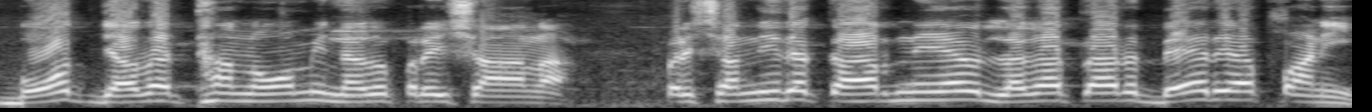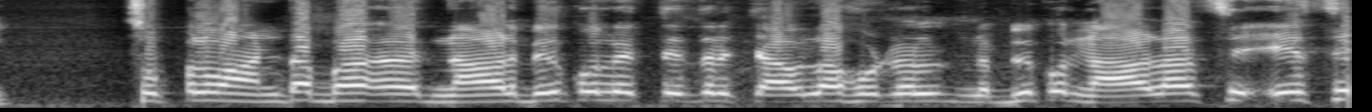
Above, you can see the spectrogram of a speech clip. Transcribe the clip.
ਬਹੁਤ ਜ਼ਿਆਦਾ 8-9 ਮਹੀਨਿਆਂ ਤੋਂ ਪਰੇਸ਼ਾਨ ਆ। ਪਰੇਸ਼ਾਨੀ ਦਾ ਕਾਰਨ ਇਹ ਹੈ ਲਗਾਤਾਰ ਬਹਿ ਰਿਹਾ ਪਾਣੀ। ਸੋ ਭਲਵਾਨ ਦਾ ਅ, ਨਾਲ ਬਿਲਕੁਲ ਇੱਥੇ ਇੱਧਰ ਚਾਵਲਾ ਹੋਟਲ ਬਿਲਕੁਲ ਨਾਲ ਆ ਇਸੇ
